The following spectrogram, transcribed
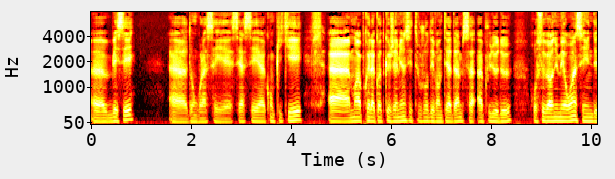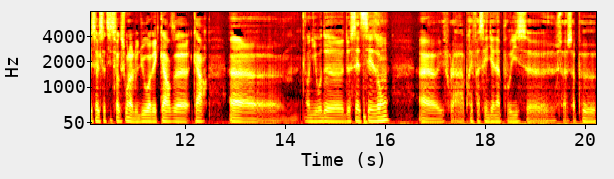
blessés. donc voilà, c'est assez compliqué. moi, après, la cote que j'aime bien, c'est toujours Devante Adams à, plus de 2. Receveur numéro 1, c'est une des seules satisfactions, là, le duo avec Cars, Car euh, au niveau de, de cette saison. Euh, voilà, après, face à Indianapolis, euh, ça, ça, peut,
